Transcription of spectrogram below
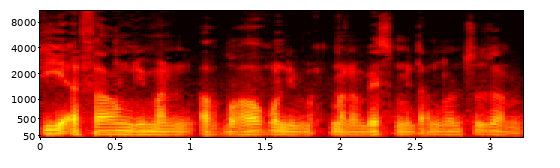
die Erfahrung, die man auch braucht und die macht man am besten mit anderen zusammen.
